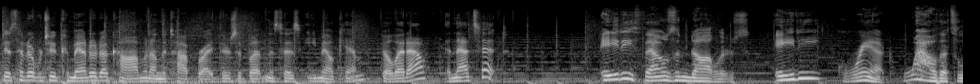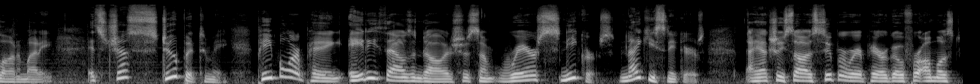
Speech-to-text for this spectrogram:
Just head over to komando.com, and on the top right, there's a button that says Email Kim. Fill that out, and that's it. $80,000. 80 grand. Wow, that's a lot of money. It's just stupid to me. People are paying $80,000 for some rare sneakers, Nike sneakers. I actually saw a super rare pair go for almost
